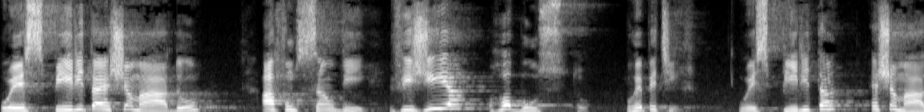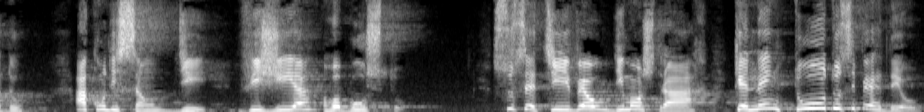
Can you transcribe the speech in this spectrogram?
O espírita é chamado à função de vigia robusto. Vou repetir. O espírita é chamado à condição de vigia robusto, suscetível de mostrar que nem tudo se perdeu.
